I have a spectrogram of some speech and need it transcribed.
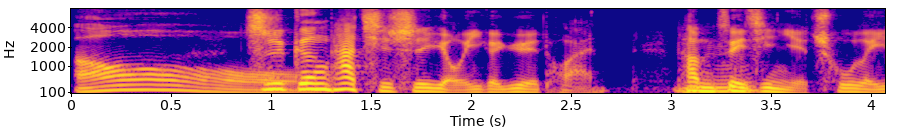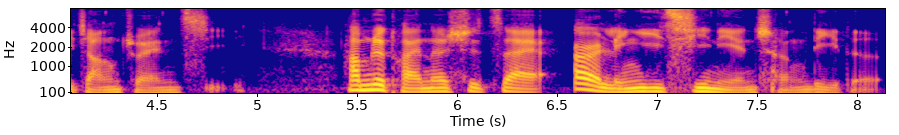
哦。知更他其实有一个乐团。他们最近也出了一张专辑，他们的团呢是在二零一七年成立的，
